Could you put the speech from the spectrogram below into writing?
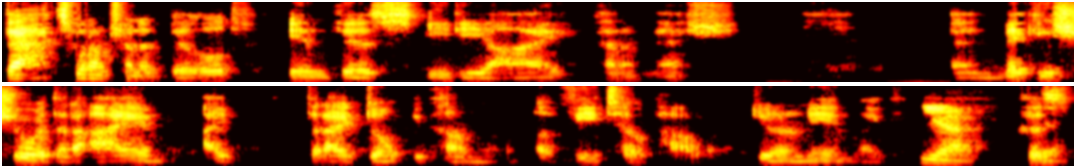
That's what I'm trying to build in this EDI kind of mesh and making sure that I am, I, that I don't become a veto power. Do you know what I mean? Like, Yeah. because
